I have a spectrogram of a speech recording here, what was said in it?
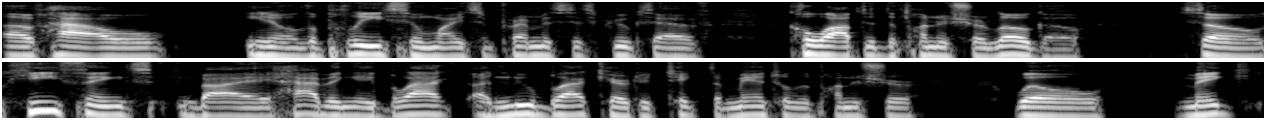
of how you know the police and white supremacist groups have co-opted the Punisher logo. So he thinks by having a black a new black character take the mantle of the Punisher will make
